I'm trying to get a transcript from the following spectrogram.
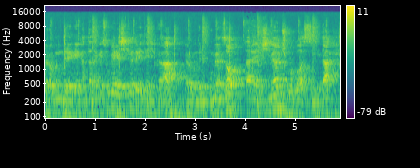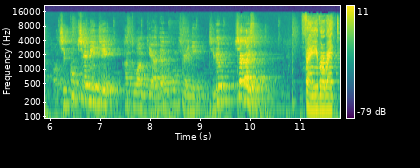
여러분들에게 간단하게 소개를 시켜드릴 테니까 여러분들이 보면서 따라해 주시면 좋을 것 같습니다. 어, 집콕 챌린지 칸토와 함께하는 홈트레이닝 지금 시작하겠습니다 favorite.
